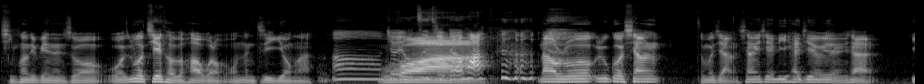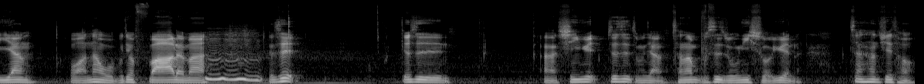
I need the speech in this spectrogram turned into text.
情况就变成说，我如果街头的话，我老婆，那你自己用啊，哦，就有自己的话，那如果如果像怎么讲，像一些厉害街头艺人像一样，哇，那我不就发了吗？嗯嗯嗯，可是就是啊、呃，心愿就是怎么讲，常常不是如你所愿的，站上街头。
